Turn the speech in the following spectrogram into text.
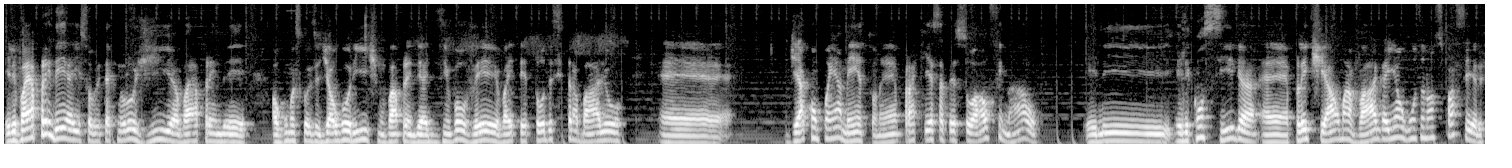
ele vai aprender aí sobre tecnologia, vai aprender algumas coisas de algoritmo, vai aprender a desenvolver, vai ter todo esse trabalho é, de acompanhamento, né, para que essa pessoa, ao final, ele, ele consiga é, pleitear uma vaga em alguns dos nossos parceiros.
